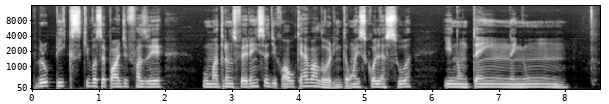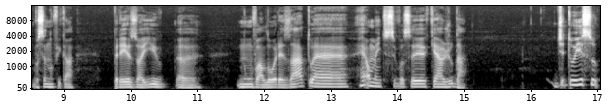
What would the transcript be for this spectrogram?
para o Pix que você pode fazer uma transferência de qualquer valor. Então a escolha é sua e não tem nenhum. Você não fica preso aí uh, num valor exato. É realmente se você quer ajudar. Dito isso.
